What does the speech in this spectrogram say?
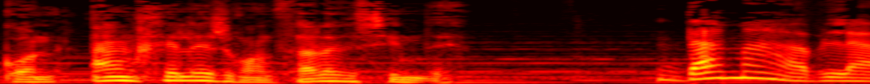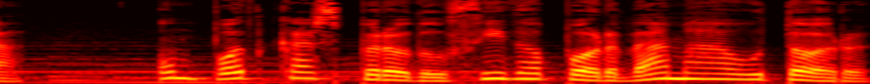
con Ángeles González Sinde. Dama Habla, un podcast producido por Dama Autor.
